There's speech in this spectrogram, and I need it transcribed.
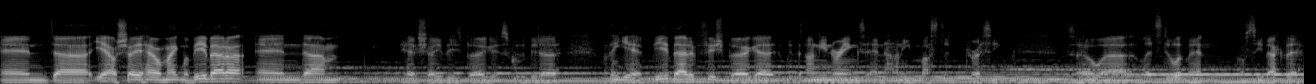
and uh, yeah, I'll show you how I make my beer batter and um, yeah, show you these burgers with a bit of, I think, yeah, beer battered fish burger with onion rings and honey mustard dressing. So uh, let's do it, man. I'll see you back there.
